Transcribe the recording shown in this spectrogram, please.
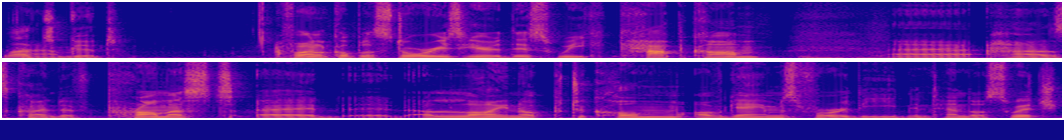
That's Um, good. Final couple of stories here this week. Capcom uh, has kind of promised uh, a lineup to come of games for the Nintendo Switch.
